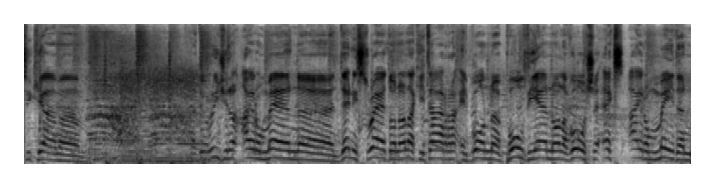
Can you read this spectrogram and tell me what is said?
si chiama? The Original Iron Man eh, Dennis Redon alla chitarra e il buon Paul Diano alla voce ex Iron Maiden.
